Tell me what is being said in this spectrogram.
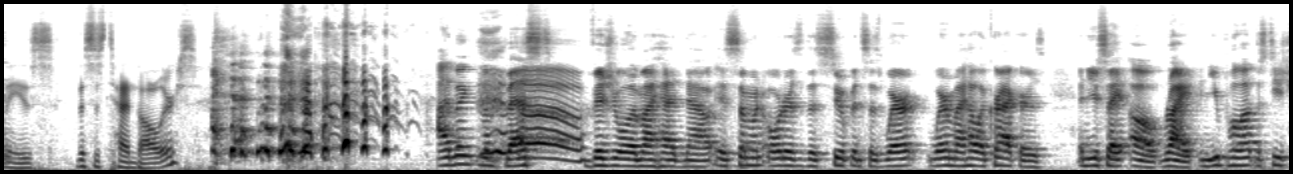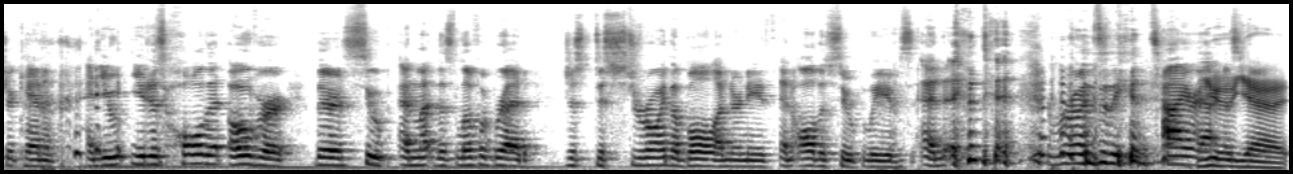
Please. This is ten dollars. I think the best Oh. visual in my head now is someone orders the soup and says, "Where, where are my hella crackers?" And you say, "Oh, right," and you pull out this t-shirt cannon and you you just hold it over their soup and let this loaf of bread just destroy the bowl underneath, and all the soup leaves and it ruins the entire You atmosphere. yeah,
